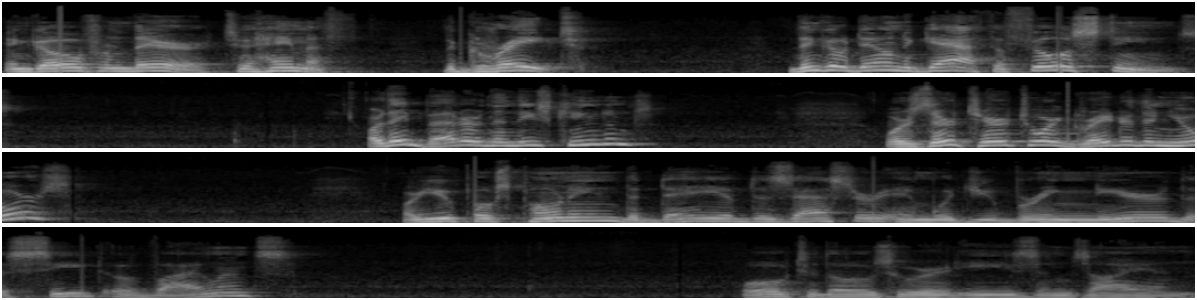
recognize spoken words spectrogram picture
and go from there to Hamath the great, then go down to Gath, the Philistines. Are they better than these kingdoms? Or is their territory greater than yours? Are you postponing the day of disaster and would you bring near the seat of violence? Woe to those who are at ease in Zion.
